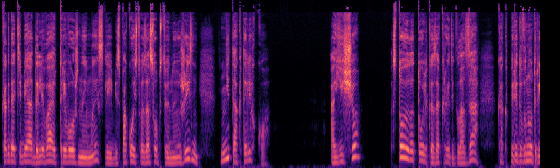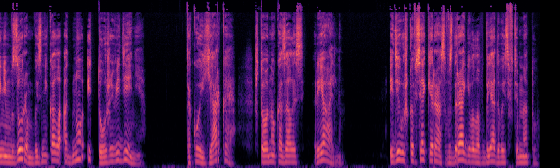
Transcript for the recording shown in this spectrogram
когда тебя одолевают тревожные мысли и беспокойство за собственную жизнь, не так-то легко. А еще стоило только закрыть глаза, как перед внутренним взором возникало одно и то же видение. Такое яркое, что оно казалось реальным. И девушка всякий раз вздрагивала, вглядываясь в темноту.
